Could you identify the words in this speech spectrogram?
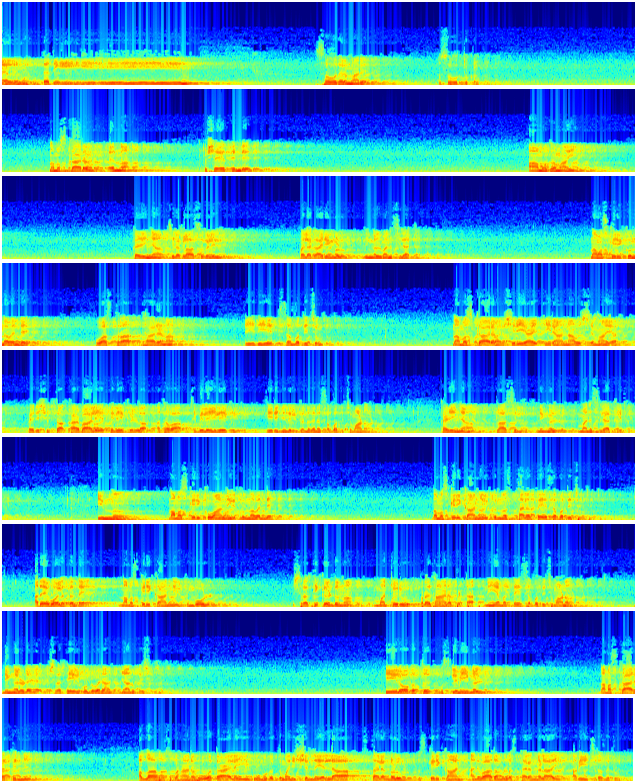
المهتدين സഹോദരന്മാരെ സുഹൃത്തുക്കൾ നമസ്കാരം എന്ന വിഷയത്തിന്റെ ആമുഖമായി കഴിഞ്ഞ ചില ക്ലാസുകളിൽ പല കാര്യങ്ങളും നിങ്ങൾ മനസ്സിലാക്കി. നമസ്കരിക്കുന്നവന്റെ വസ്ത്രധാരണ രീതിയെ സംബന്ധിച്ചും നമസ്കാരം ശരിയായി തീരാൻ ആവശ്യമായ പരിശുദ്ധ കഴബാലയത്തിലേക്കുള്ള അഥവാ കിബിലയിലേക്ക് തിരിഞ്ഞു നിൽക്കുന്നതിനെ സംബന്ധിച്ചുമാണ് കഴിഞ്ഞ ക്ലാസ്സിൽ നിങ്ങൾ മനസ്സിലാക്കിയത്. ഇന്ന് നമസ്കരിക്കുവാൻ നിൽക്കുന്നവന്റെ നമസ്കരിക്കാൻ നിൽക്കുന്ന സ്ഥലത്തെ സംബന്ധിച്ചും അതേപോലെ തന്നെ നമസ്കരിക്കാൻ നിൽക്കുമ്പോൾ ശ്രദ്ധിക്കേണ്ടുന്ന മറ്റൊരു പ്രധാനപ്പെട്ട നിയമത്തെ സംബന്ധിച്ചുമാണ് നിങ്ങളുടെ ശ്രദ്ധയിൽ കൊണ്ടുവരാൻ ഞാൻ ഉദ്ദേശിക്കുന്നത്. ഈ ലോകത്ത് മുസ്ലിമീങ്ങൾ നമസ്കാരത്തിന്. അള്ളാഹു സുബാനഹൂവത്തായ ഈ ഭൂമുഖത്ത് മനുഷ്യന് എല്ലാ സ്ഥലങ്ങളും നിസ്കരിക്കാൻ അനുവാദമുള്ള സ്ഥലങ്ങളായി അറിയിച്ചു തന്നിട്ടുണ്ട്.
